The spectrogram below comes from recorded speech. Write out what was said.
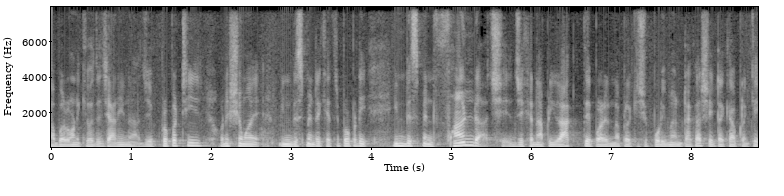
আবার অনেকে হয়তো জানি না যে প্রপার্টির অনেক সময় ইনভেস্টমেন্টের ক্ষেত্রে প্রপার্টি ইনভেস্টমেন্ট ফান্ড আছে যেখানে আপনি রাখতে পারেন আপনার কিছু পরিমাণ টাকা, সেটাকে আপনাকে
